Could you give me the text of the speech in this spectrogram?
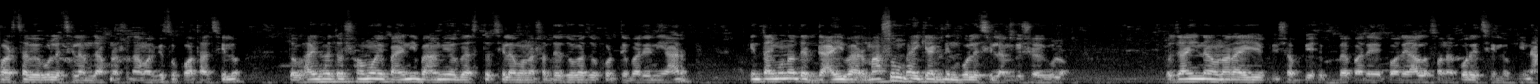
হোয়াটসঅ্যাপে বলেছিলাম যে আপনার সাথে আমার কিছু কথা ছিল। তো ভাই হয়তো সময় পায়নি বা আমিও ব্যস্ত ছিলাম, ওনার সাথে যোগাযোগ করতে পারিনি আর। কিন্তু আমি ওনাদের ড্রাইভার মাসুম ভাইকে একদিন বলেছিলাম বিষয়গুলো। তো জানি না ওনারা এই সব ব্যাপারে পরে আলোচনা করেছিল কি না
